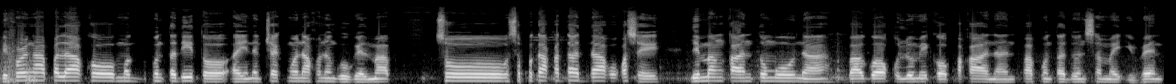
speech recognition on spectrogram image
Before nga pala ako magpunta dito ay nag-check muna ako ng Google Map. So sa pagkakatanda ko kasi limang kanto muna bago ako lumiko pa kanan papunta doon sa may event.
